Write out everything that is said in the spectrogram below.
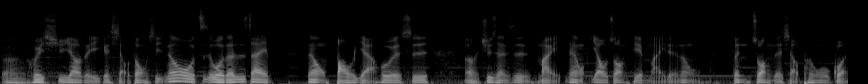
呃会需要的一个小东西。然后我自我的是在那种保养或者是呃屈臣氏买那种药妆店买的那种分装的小喷雾罐。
